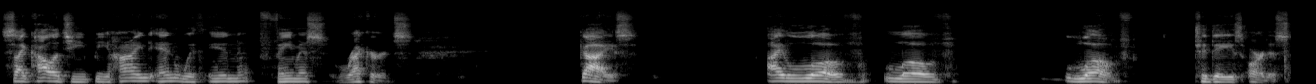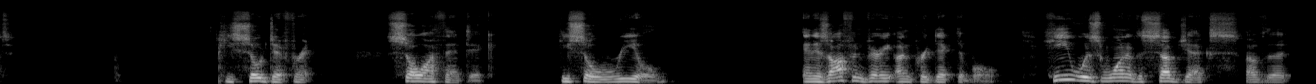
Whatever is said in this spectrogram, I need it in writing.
psychology behind and within famous records. Guys, I love, love, love today's artist. He's so different, so authentic, he's so real, and is often very unpredictable. He was one of the subjects of the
